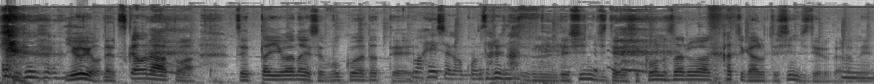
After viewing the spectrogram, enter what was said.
言うよね。使うなとは絶対言わないですよ。僕はだって、まあ弊社がコンサルなんで。うん。で信じてるしコンサルは価値があるって信じてるからね、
